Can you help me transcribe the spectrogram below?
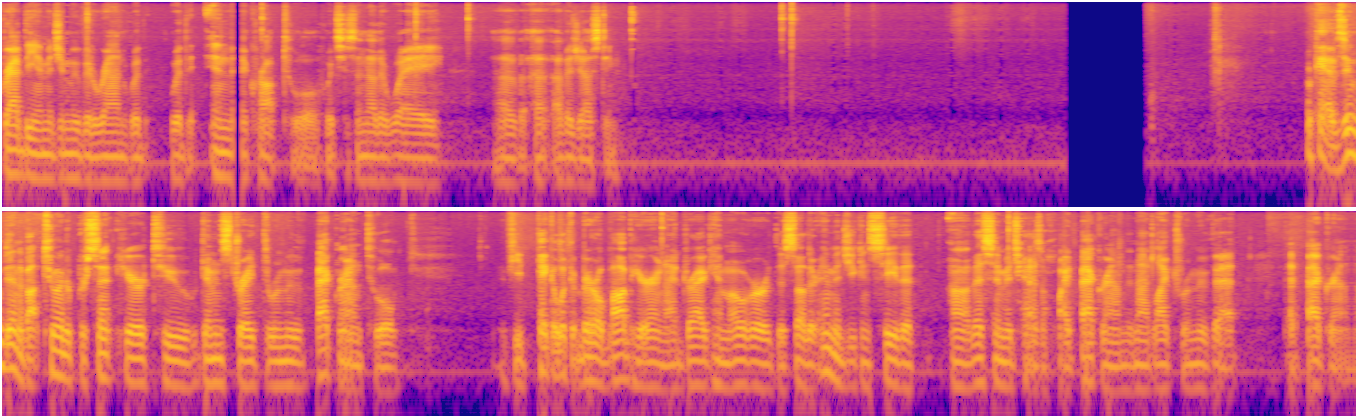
grab the image and move it around with, within the crop tool, which is another way of, of adjusting. Okay, I've zoomed in about 200% here to demonstrate the remove background tool. If you take a look at Barrel Bob here and I drag him over this other image, you can see that uh, this image has a white background and I'd like to remove that, that background.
